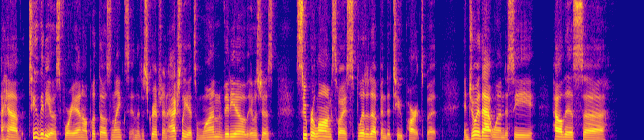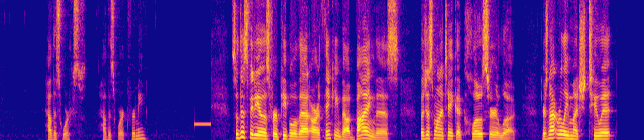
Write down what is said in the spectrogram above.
I have two videos for you and I'll put those links in the description. Actually it's one video, it was just super long so I split it up into two parts, but enjoy that one to see how this, uh, how this works, how this worked for me. So this video is for people that are thinking about buying this but just want to take a closer look. There's not really much to it.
